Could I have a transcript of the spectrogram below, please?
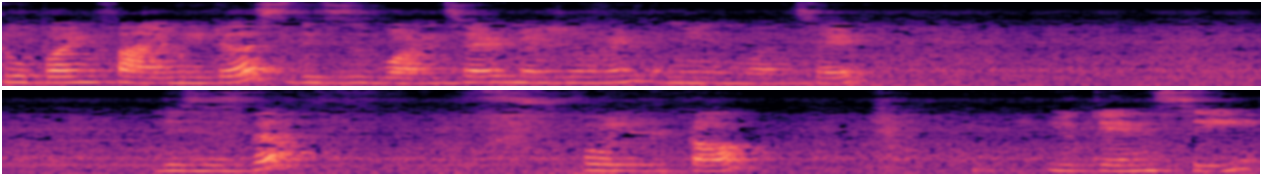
2.5 meters. This is one side measurement, I mean one side. This is the full top you can see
